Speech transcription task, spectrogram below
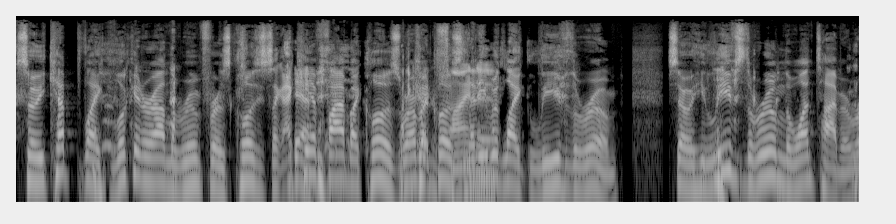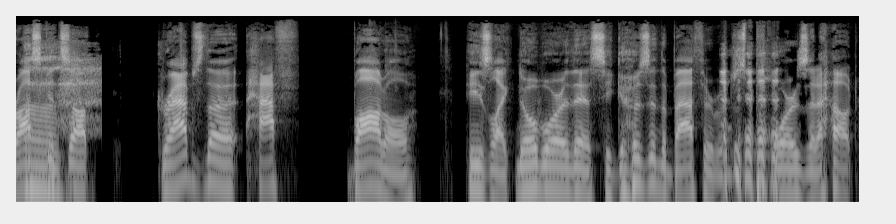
So he kept like looking around the room for his clothes. He's like, I Yeah. can't find my clothes. Where I are my clothes? And find then he would like leave the room. So he leaves the room the one time, and Ross gets up, grabs the half bottle. He's like, no more of this. He goes in the bathroom and just pours it out,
